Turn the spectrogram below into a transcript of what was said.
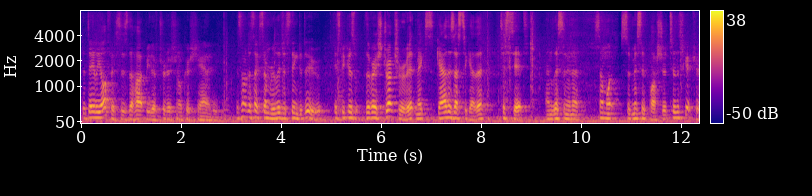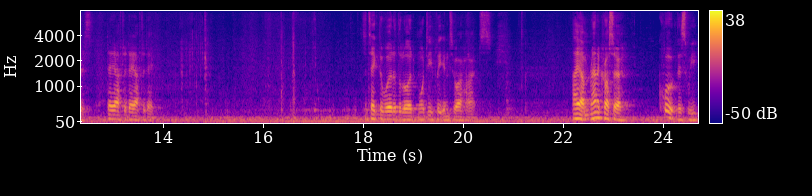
the daily office is the heartbeat of traditional Christianity. It's not just like some religious thing to do, it's because the very structure of it makes, gathers us together to sit and listen in a somewhat submissive posture to the scriptures day after day after day. Take the word of the Lord more deeply into our hearts. I um, ran across a quote this week,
